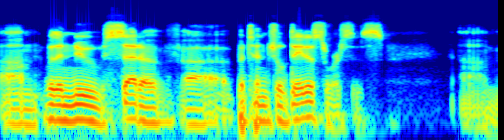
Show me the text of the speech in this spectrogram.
um, with a new set of uh, potential data sources um,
